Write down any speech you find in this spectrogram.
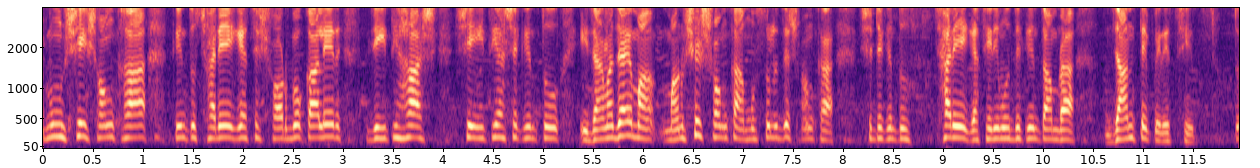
এবং সেই সংখ্যা কিন্তু ছাড়িয়ে গেছে সর্বকালের যে ইতিহাস, সেই ইতিহাসে কিন্তু এই জানা যায় মানুষের সংখ্যা, মুসল্লিদের সংখ্যা সেটা কিন্তু ছাড়িয়ে গেছে। এর মধ্যে কিন্তু আমরা জানতে পেরেছি। তো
